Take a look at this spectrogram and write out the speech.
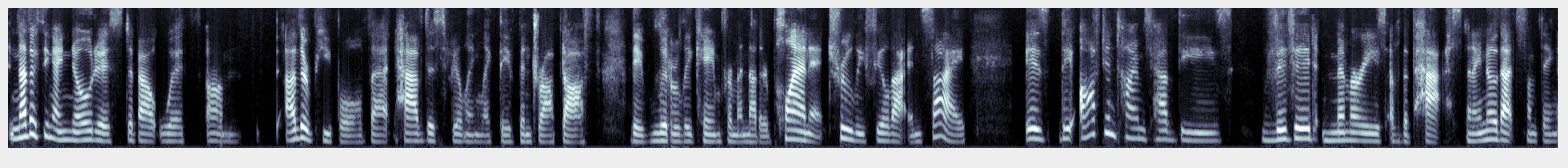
another thing I noticed about with um, other people that have this feeling like they've been dropped off, they literally came from another planet, truly feel that inside, is they oftentimes have these vivid memories of the past. And i know that's something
